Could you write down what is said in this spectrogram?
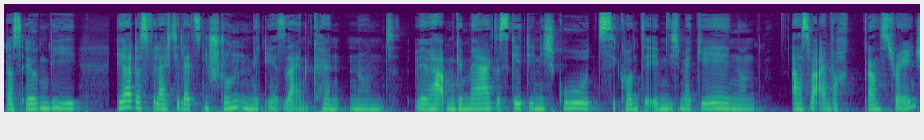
dass irgendwie ja, dass vielleicht die letzten Stunden mit ihr sein könnten. Und wir haben gemerkt, es geht ihr nicht gut, sie konnte eben nicht mehr gehen und ah, es war einfach ganz strange.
